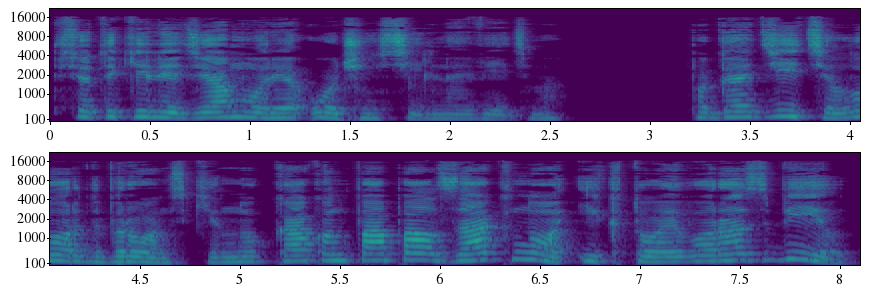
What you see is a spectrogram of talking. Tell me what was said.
Все-таки леди Амория очень сильная ведьма. Погодите, лорд Бронский, ну как он попал за окно и кто его разбил?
